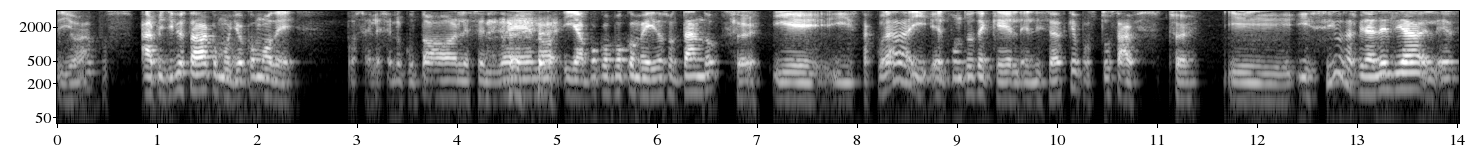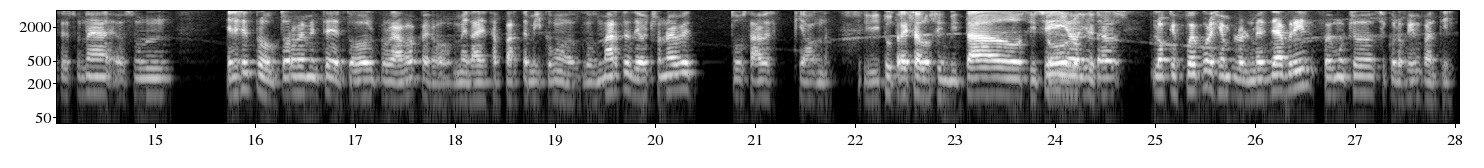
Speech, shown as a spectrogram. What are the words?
Y yo, ah, pues, al principio estaba como yo como de, pues él es el locutor, él es el bueno, y a poco a poco me he ido soltando Sí, y, y está curada. Y el punto es de que él, él dice, ¿sabes qué? Pues tú sabes. sí. Y, y sí, o sea, al final del día, él es, es una, es un, él es el productor obviamente de todo el programa, pero me da esta parte a mí como los martes de 8 a 9, tú sabes qué onda. Y tú traes a los invitados y Sí, todo yo- lo que... traigo- Lo que fue, por ejemplo, el mes de abril fue mucho psicología infantil.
